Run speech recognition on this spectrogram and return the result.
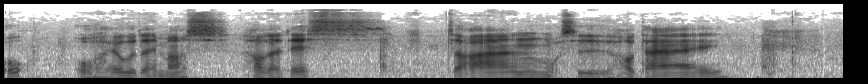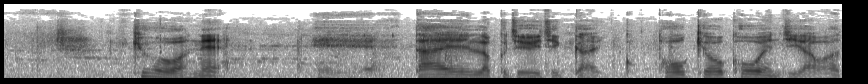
お、おはようございます。浩太です。早安、我是浩太。今日はね、えー第61回東京高円寺阿波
